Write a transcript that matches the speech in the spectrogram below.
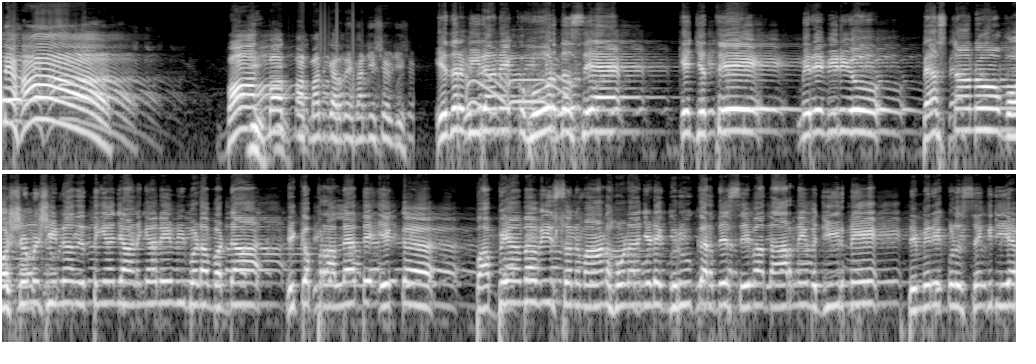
ਨਿਹਾਲ। ਬਹੁਤ ਬਹੁਤ ਧੰਨਵਾਦ ਕਰਦੇ ਹਾਂ ਜੀ ਸ਼ਿਵ ਜੀ। ਇਧਰ ਵੀਰਾਂ ਨੇ ਇੱਕ ਹੋਰ ਦੱਸਿਆ ਕਿ ਜਿੱਥੇ ਮੇਰੇ ਵੀਰਿਓ ਬੈਸਟਾਂ ਨੂੰ ਵਾਸ਼ਿੰਗ ਮਸ਼ੀਨਾਂ ਦਿੱਤੀਆਂ ਜਾਣੀਆਂ ਨੇ ਵੀ ਬੜਾ ਵੱਡਾ ਇੱਕ ਉਪਰਾਲਾ ਤੇ ਇੱਕ ਬਾਬਿਆਂ ਦਾ ਵੀ ਸਨਮਾਨ ਹੋਣਾ ਜਿਹੜੇ ਗੁਰੂ ਘਰ ਦੇ ਸੇਵਾਦਾਰ ਨੇ ਵਜ਼ੀਰ ਨੇ ਤੇ ਮੇਰੇ ਕੋਲ ਸਿੰਘ ਜੀ ਹੈ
